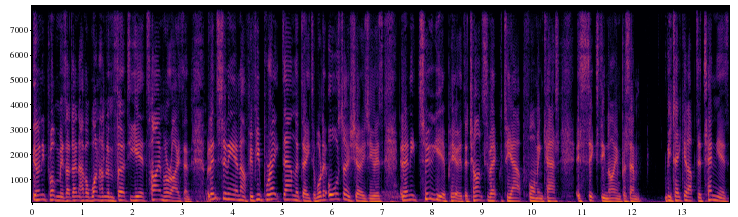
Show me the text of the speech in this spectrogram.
The only problem is I don't have a 130 year time horizon. But interestingly enough, if you break down the data, what it also shows you is in any two year period, the chance of equity outperforming cash is 69%. If you take it up to 10 years,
